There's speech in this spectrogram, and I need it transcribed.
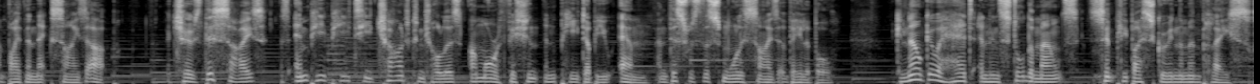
and buy the next size up. I chose this size as MPPT charge controllers are more efficient than PWM and this was the smallest size available. I can now go ahead and install the mounts simply by screwing them in place.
